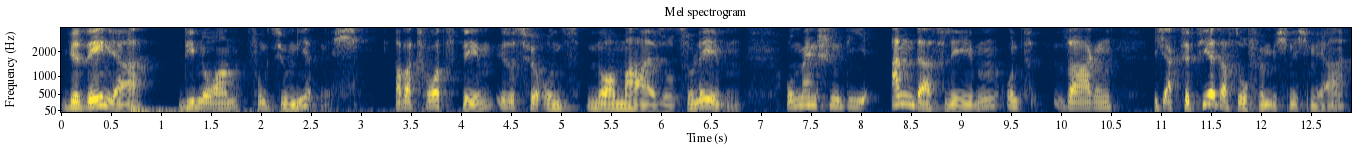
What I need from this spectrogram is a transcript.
Wir sehen ja, die Norm funktioniert nicht. Aber trotzdem ist es für uns normal, so zu leben. Und Menschen, die anders leben und sagen, ich akzeptiere das so für mich nicht mehr,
